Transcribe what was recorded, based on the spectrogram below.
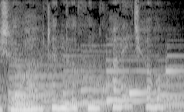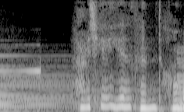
其实我真的很怀旧，而且也很痛。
